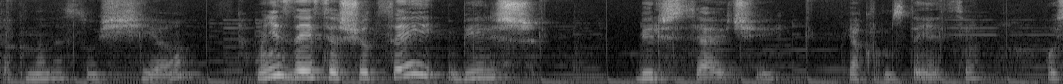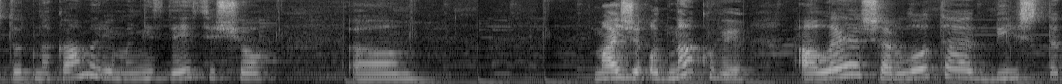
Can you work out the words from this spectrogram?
Так, нанесу ще. Мені здається, що цей більш, більш сяючий. Як вам здається? Ось тут на камері мені здається, що е, майже однакові, але Шарлота більш так,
